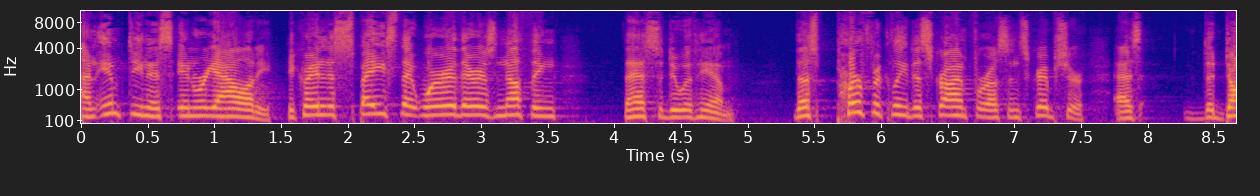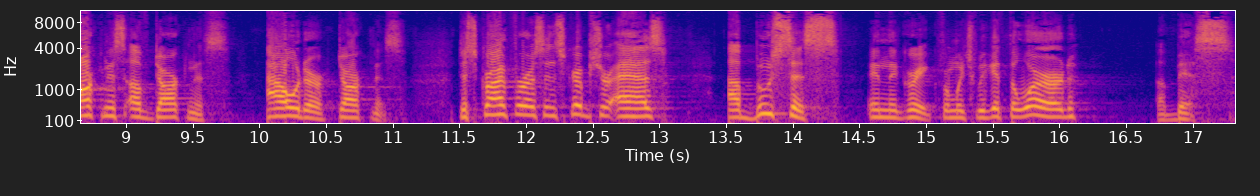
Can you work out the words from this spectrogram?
an emptiness in reality. He created a space that where there is nothing that has to do with him thus perfectly described for us in Scripture as the darkness of darkness, outer darkness. Described for us in Scripture as abyssus in the Greek, from which we get the word abyss.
